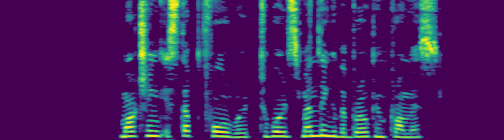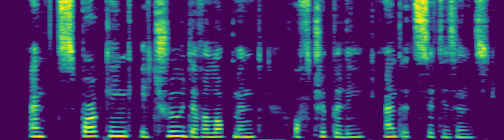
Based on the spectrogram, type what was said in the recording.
marching a step forward towards mending the broken promise and sparking a true development of Tripoli and its citizens.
